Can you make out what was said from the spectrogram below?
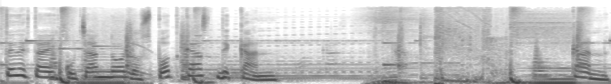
Usted está escuchando los podcasts de CAN. CAN,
